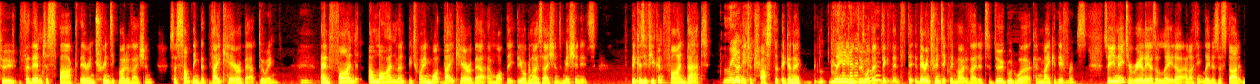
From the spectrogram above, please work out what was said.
to for them to spark their intrinsic motivation, so something that they care about doing, Mm. and find alignment between what they care about and what the, the organization's mission is. Because if you can find that, you don't need to trust that they're going to lean in and do, do what they, it? they, they they're intrinsically motivated to do good Mhm. work and make a Mhm. difference. So you need to really, as a leader, and I think leaders are starting.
